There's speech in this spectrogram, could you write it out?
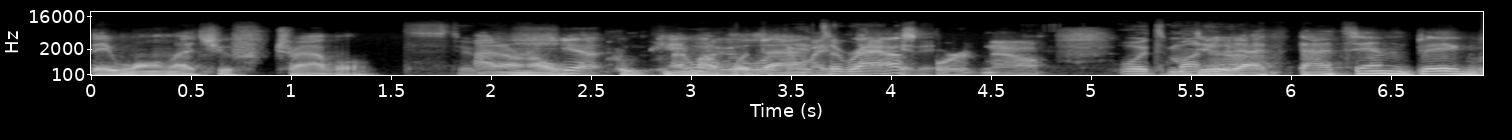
they won't let you f- travel Stupid. i don't know Shit. who I came want up to go with look that at It's my a racket. passport now. Well, it's money. dude that, that's in big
